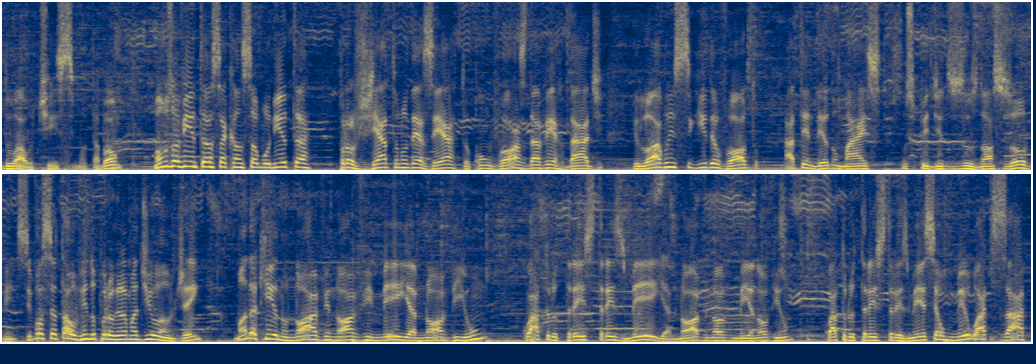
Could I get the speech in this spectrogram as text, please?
do Altíssimo, tá bom? Vamos ouvir então essa canção bonita, Projeto no Deserto, com voz da verdade. E logo em seguida eu volto atendendo mais os pedidos dos nossos ouvintes. Se você está ouvindo o programa de onde, hein? Manda aqui no 99691 4336 99691 4336, esse é o meu WhatsApp.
